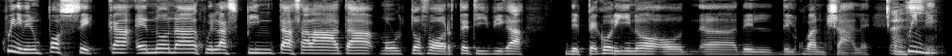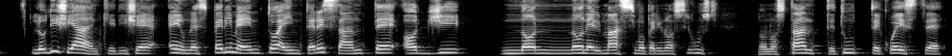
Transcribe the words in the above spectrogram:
Quindi viene un po' secca e non ha quella spinta salata molto forte, tipica del pecorino o uh, del, del, guanciale. Eh, Quindi sì. lo dice anche, dice è un esperimento, è interessante, oggi non, non è il massimo per i nostri gusti. Nonostante tutte queste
